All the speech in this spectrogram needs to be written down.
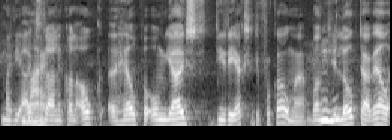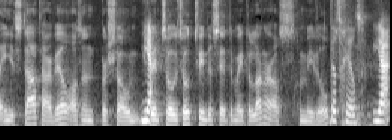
Maar die Maar- uitstraling kan ook eh, helpen om juist die reactie te voorkomen. Want Mhm. je loopt daar wel en je staat daar wel als een persoon. Je Ja. bent sowieso 20 centimeter langer als gemiddeld. dat scheelt. Ja,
